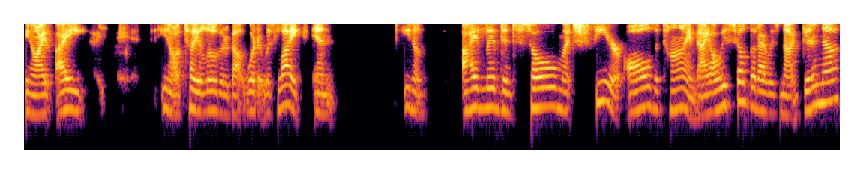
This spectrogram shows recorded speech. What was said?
You know, I, I, you know, I'll tell you a little bit about what it was like. And, you know, I lived in so much fear all the time. I always felt that I was not good enough.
